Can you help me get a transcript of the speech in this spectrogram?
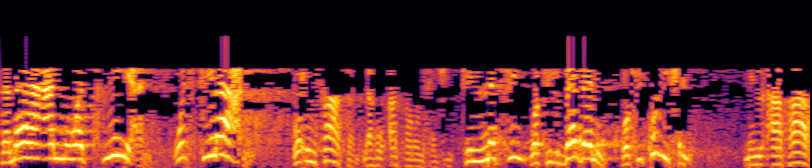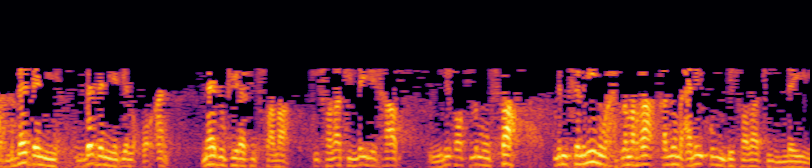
سماعا وتسميعا واستماعا وإنصافا له أثر عجيب. في النفس وفي البدن وفي كل شيء. من الآثار البدنية البدنية ديال القرآن. ما ذكر في الصلاة. في صلاة الليل خاص اللي تصل الوسطى المسلمين واحد المرة قال لهم عليكم بصلاة الليل.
